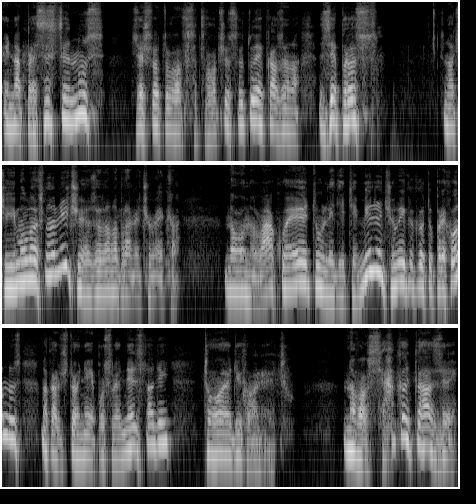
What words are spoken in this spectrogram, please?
една присъственост, защото в сътворчеството е казано за пръст. Значи имало е в наличие, за да направи човека. Но онова, което легитимира човека като преходност, макар че той не е последният стадий, това е диханието. Но във всяка тази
